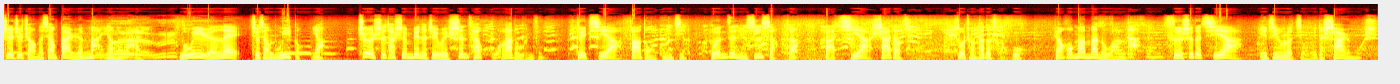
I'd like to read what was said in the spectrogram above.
这只长得像半人马一样的马蚁，奴役人类就像奴役狗一样。这时，他身边的这位身材火辣的蚊子女对奇亚发动了攻击。蚊子女心想着把奇亚杀掉前，做成她的宠物，然后慢慢的玩它。此时的奇亚也进入了久违的杀人模式。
